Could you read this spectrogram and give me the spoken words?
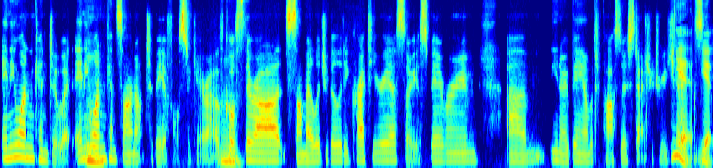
anyone can do it. Mm. Anyone can sign up to be a foster carer. Of course, there are some eligibility criteria, so your spare room, um, you know, being able to pass those statutory checks. Yeah, yeah.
